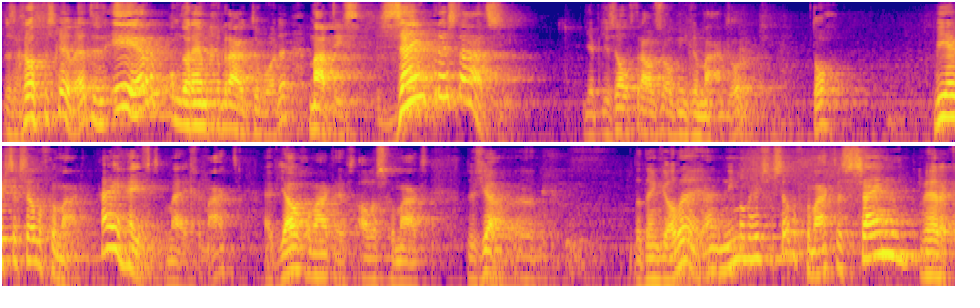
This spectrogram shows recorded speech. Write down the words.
Dat is een groot verschil. Hè? Het is een eer om door hem gebruikt te worden, maar het is zijn prestatie. Je hebt jezelf trouwens ook niet gemaakt hoor. Toch? Wie heeft zichzelf gemaakt? Hij heeft mij gemaakt. Hij heeft jou gemaakt, hij heeft alles gemaakt. Dus ja, uh, dat denk je al, hè? Niemand heeft zichzelf gemaakt. Het is zijn werk.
